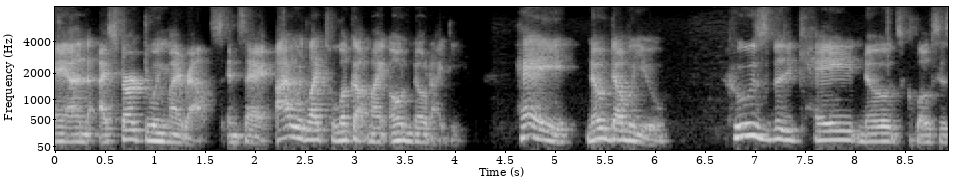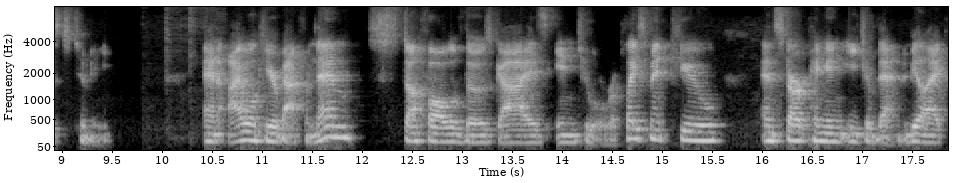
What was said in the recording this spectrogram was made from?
and I start doing my routes and say, I would like to look up my own node ID. Hey, node W, who's the K nodes closest to me? And I will hear back from them, stuff all of those guys into a replacement queue, and start pinging each of them and be like,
